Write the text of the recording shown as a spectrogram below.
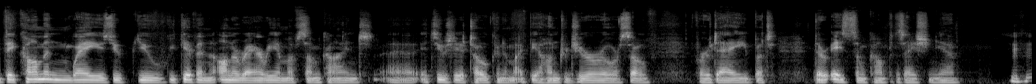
the, common way is you, you give an honorarium of some kind. Uh, it's usually a token. It might be a hundred euro or so for a day, but there is some compensation. Yeah. Mm-hmm.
